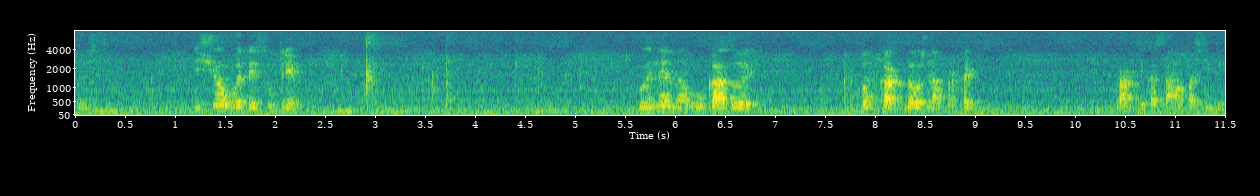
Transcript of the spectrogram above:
То есть еще в этой сутре Куинена указывает о том, как должна проходить практика сама по себе.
